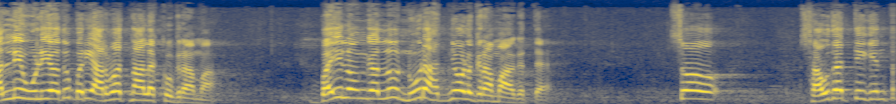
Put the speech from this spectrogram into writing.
ಅಲ್ಲಿ ಉಳಿಯೋದು ಬರೀ ಅರವತ್ನಾಲ್ಕು ಗ್ರಾಮ. ಬೈಲೊಂಗಲ್ಲು ನೂರ ಹದಿನೇಳು ಗ್ರಾಮ ಆಗುತ್ತೆ. ಸೊ ಸವದತ್ತಿಗಿಂತ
